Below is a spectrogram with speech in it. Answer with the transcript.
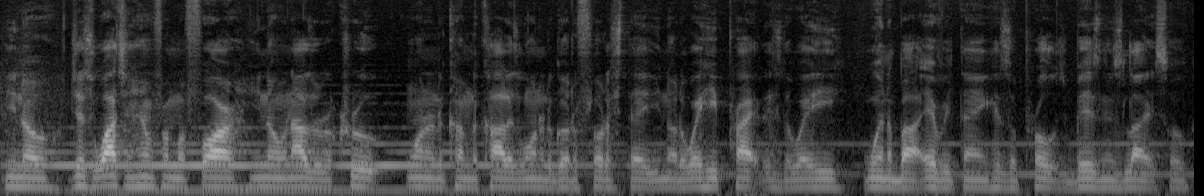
in, You know, just watching him from afar, you know, when I was a recruit, wanted to come to college, wanted to go to Florida State, you know, the way he practiced, the way he went about everything, his approach, business like. So,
